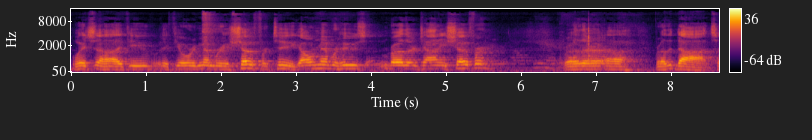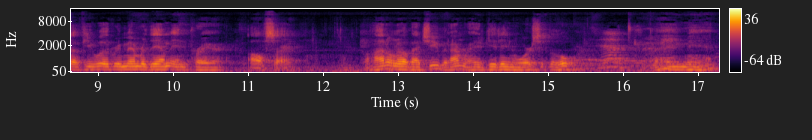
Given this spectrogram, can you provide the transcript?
Which, uh, if you if you'll remember his chauffeur too, y'all remember who's brother Johnny's chauffeur? Brother uh, Brother Dodd. So if you would remember them in prayer also. Well, I don't know about you, but I'm ready to get in and worship the Lord. Amen.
